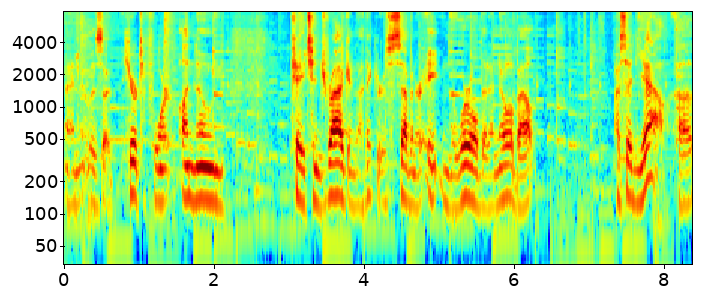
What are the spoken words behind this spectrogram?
And it was a heretofore unknown Kei Chin dragon. I think there's seven or eight in the world that I know about. I said, yeah, uh,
